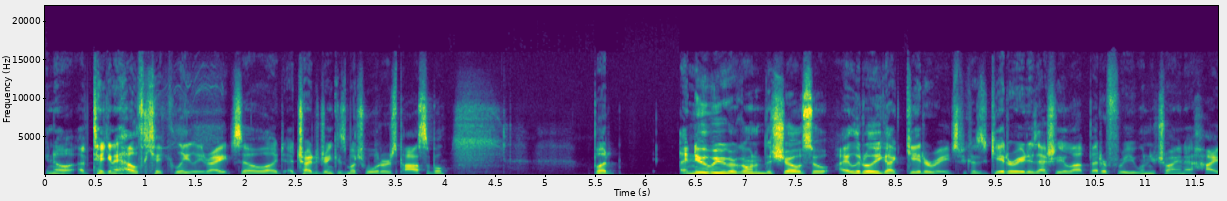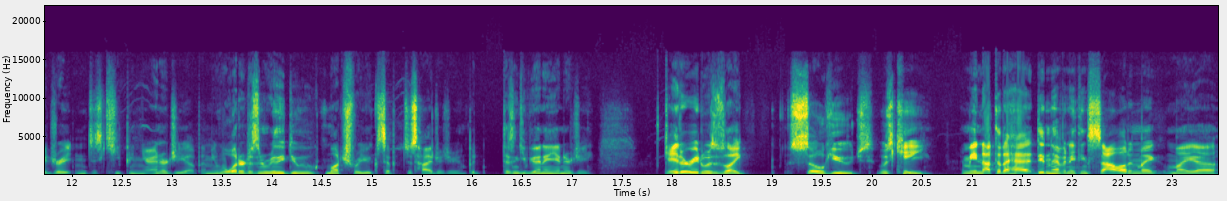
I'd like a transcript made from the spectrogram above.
you know i've taken a health kick lately right so i, I try to drink as much water as possible but I knew we were going to the show, so I literally got Gatorades because Gatorade is actually a lot better for you when you're trying to hydrate and just keeping your energy up. I mean, water doesn't really do much for you except just hydrate you, but doesn't give you any energy. Gatorade was like so huge. It was key. I mean, not that I had didn't have anything solid in my my uh,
